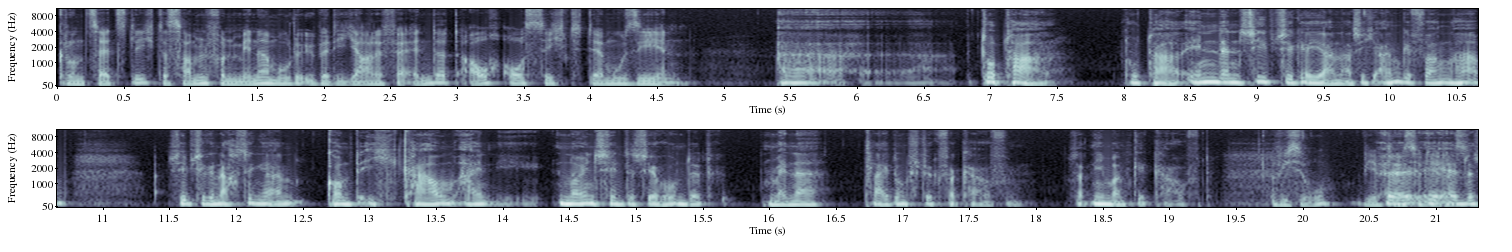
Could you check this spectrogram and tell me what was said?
grundsätzlich, das Sammeln von Männermode über die Jahre verändert, auch aus Sicht der Museen? Total, total. In den 70er Jahren, als ich angefangen habe, 70er, 80er Jahren, konnte ich kaum ein 19. Jahrhundert Männerkleidungsstück verkaufen. Das hat niemand gekauft. Wieso? Wie erklärst du dir Äh, das? äh, das,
